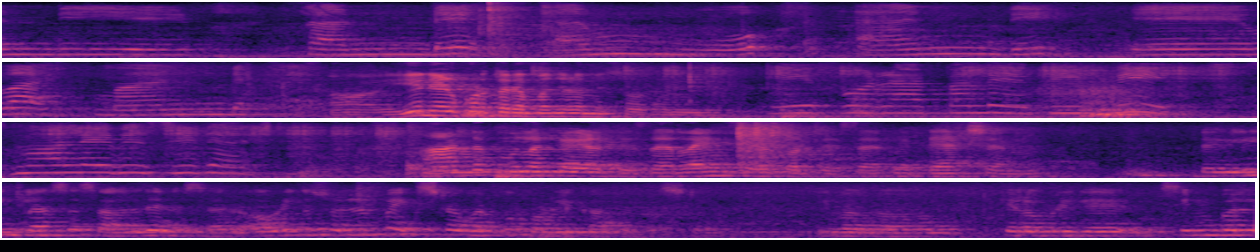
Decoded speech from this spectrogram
U N D A, Sunday, M O N D A Y, Monday. ಏನು ಹೇಳ್ಕೊಡ್ತಾರೆ ಮಂಜುಳಾ ಮಿಸ್ ಅವರು ನಿಮಗೆ A for apple, A B B, small A B C dash. ಆಟದ ಮೂಲಕ ಹೇಳ್ತೀವಿ ಸರ್ ರೈಮ್ಸ್ ಹೇಳ್ಕೊಡ್ತೀವಿ sir with action daily classes ಅಲ್ಲದೆ ಸರ್ ಅವರಿಗೆ ಸ್ವಲ್ಪ ಎಕ್ಸ್ಟ್ರಾ ವರ್ಕು ಕೊಡಲಿಕ್ಕಾಗುತ್ತೆ ಅಷ್ಟೇ ಇವಾಗ ಕೆಲವೊಬ್ಬರಿಗೆ ಸಿಂಬಲ್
